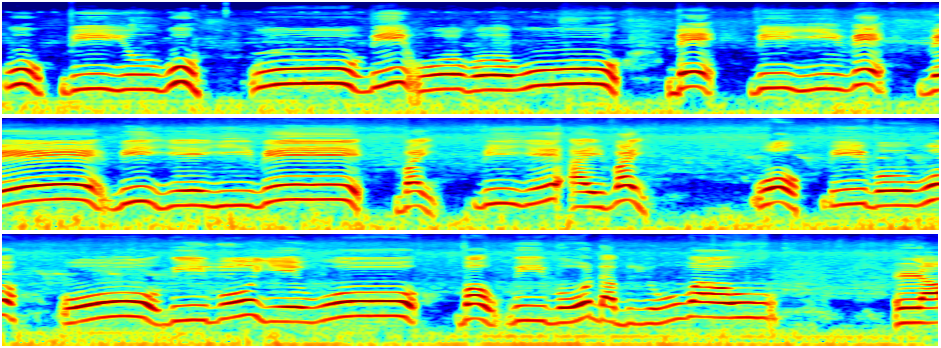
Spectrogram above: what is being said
உ. V U. ஊ வி ஓ ஓ ஊ வே வி இ வே வே வி ஏ இ வே வை வி ஏ ஐ வை. O V O O O V O A O வௌ வி ஓ டபிள்யூ வௌ. லா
